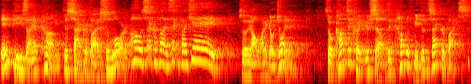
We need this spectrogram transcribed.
In peace I have come to sacrifice to the Lord. Oh, a sacrifice, sacrifice, yay! So they all want to go join him. So consecrate yourselves and come with me to the sacrifice.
